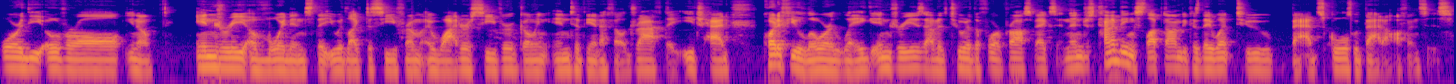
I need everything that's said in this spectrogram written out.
or the overall, you know, injury avoidance that you would like to see from a wide receiver going into the NFL draft. They each had quite a few lower leg injuries out of two of the four prospects, and then just kind of being slept on because they went to bad schools with bad offenses.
